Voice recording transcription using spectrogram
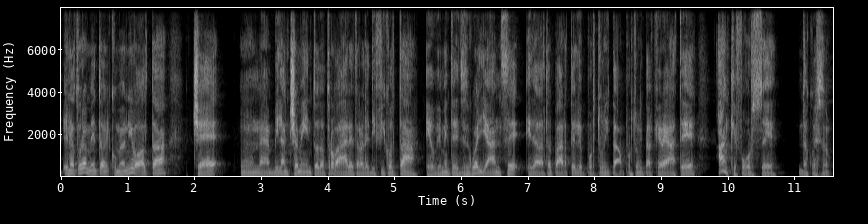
E naturalmente come ogni volta c'è un bilanciamento da trovare tra le difficoltà e ovviamente le diseguaglianze e dall'altra parte le opportunità, opportunità create anche forse da questo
